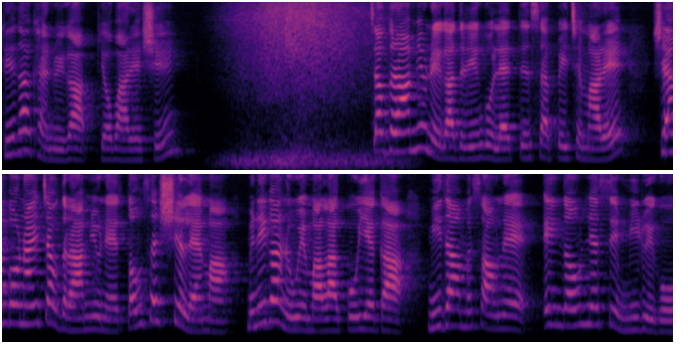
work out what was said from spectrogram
ဒေသခံတွေကပြောပါတယ်ရှင်။ကြောက်တရားမြို့နယ်ကတရင်ကိုလည်းတင်ဆက်ပေးချင်ပါတယ်။ ရန်ကုန်တိုင်းကြောက်တရားမြို့နယ်38လမ်းမှာမနေ့ကနိုဝင်ဘာလ9ရက်ကမိသားမဆောင်တဲ့အိမ်သုံးလျှက်စစ်မီးတွေကို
